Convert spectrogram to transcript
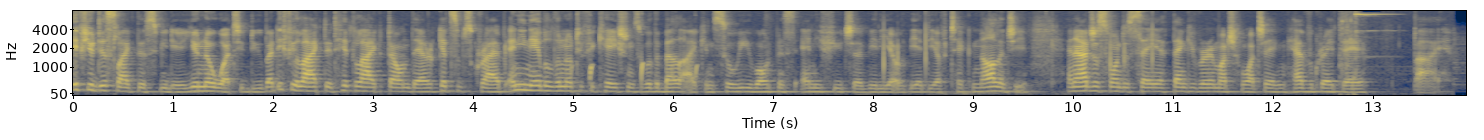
if you dislike this video, you know what to do, but if you liked it, hit like down there, get subscribed and enable the notifications with the bell icon so you won't miss any future video of the idea of technology. And I just want to say thank you very much for watching, have a great day, bye.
